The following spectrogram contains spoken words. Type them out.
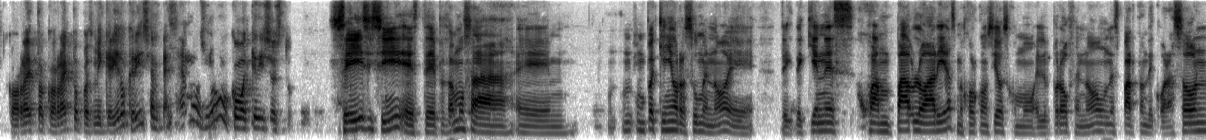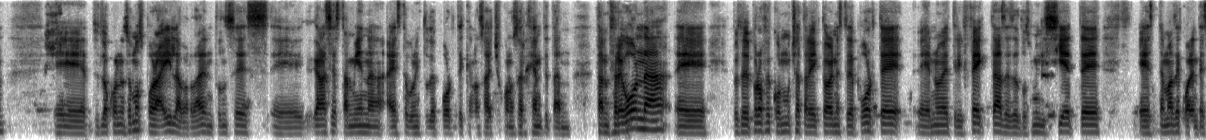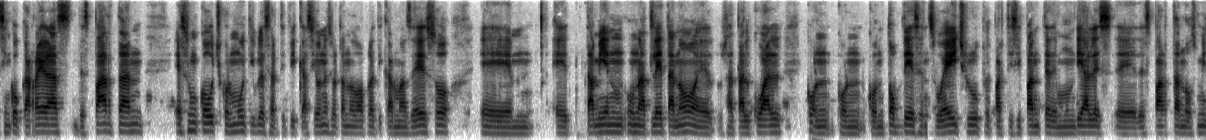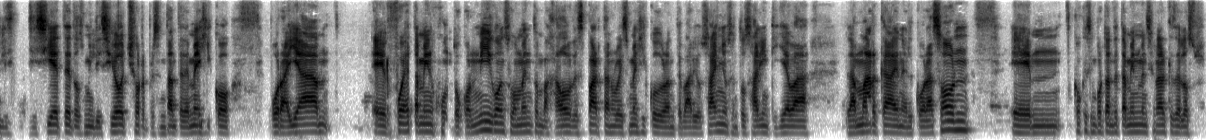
Correcto, correcto. Pues mi querido Cris, empecemos, ¿no? ¿Cómo que dices tú? Sí, sí, sí. Este, pues vamos a eh, un, un, pequeño resumen, ¿no? Eh, de, de, quién es Juan Pablo Arias, mejor conocido como el profe, ¿no? Un Spartan de corazón, eh, pues lo conocemos por ahí, la verdad. Entonces, eh, gracias también a, este bonito deporte que nos ha hecho conocer gente tan, tan fregona. Eh, pues el profe con mucha trayectoria en este deporte, eh, nueve trifectas desde 2007, este, más de 45 carreras de Spartan. Es un coach con múltiples certificaciones, ahorita nos va a platicar más de eso. Eh, eh, también un atleta, ¿no? Eh, o sea, tal cual, con, con, con, top 10 en su age group, participante de mundiales de Spartan 2017, 2018, representante de México por allá. Fue también junto conmigo en su momento embajador de Spartan Race México durante varios años, entonces alguien que lleva la marca en el corazón. Creo que es importante también mencionar que es de los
